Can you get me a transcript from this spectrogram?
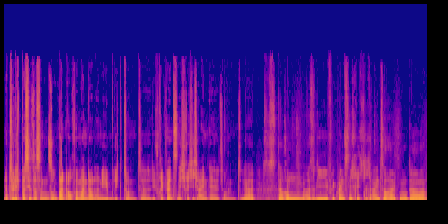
natürlich passiert das in so einem Band auch, wenn man da daneben liegt und äh, die Frequenz nicht richtig einhält. Und, äh, Ja, darum, also die Frequenz nicht richtig einzuhalten, da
